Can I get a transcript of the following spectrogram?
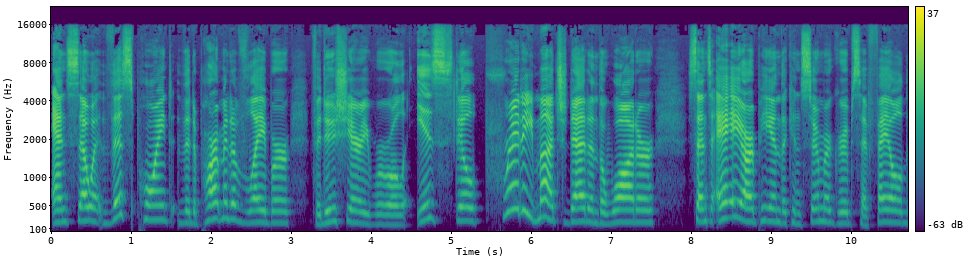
And so at this point, the Department of Labor fiduciary rule is still pretty much dead in the water. Since AARP and the consumer groups have failed,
